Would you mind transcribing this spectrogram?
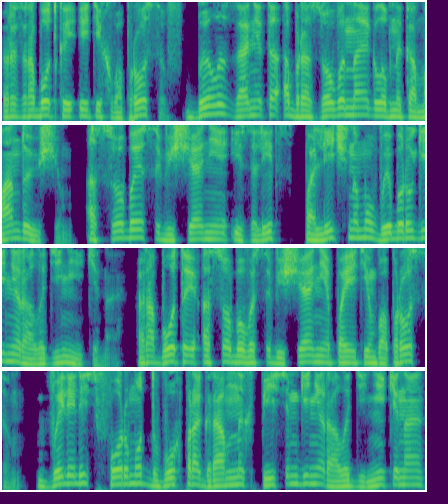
Разработкой этих вопросов было занято образованное главнокомандующим особое совещание из лиц по личному выбору генерала Деникина. Работы особого совещания по этим вопросам вылились в форму двух программных писем генерала Деникина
